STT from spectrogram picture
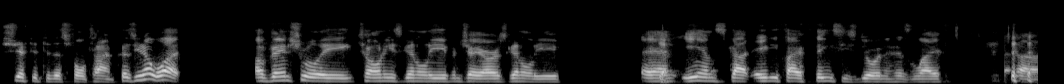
shifted to this full time because you know what, eventually Tony's gonna leave and Jr. is gonna leave, and Ian's got 85 things he's doing in his life uh,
